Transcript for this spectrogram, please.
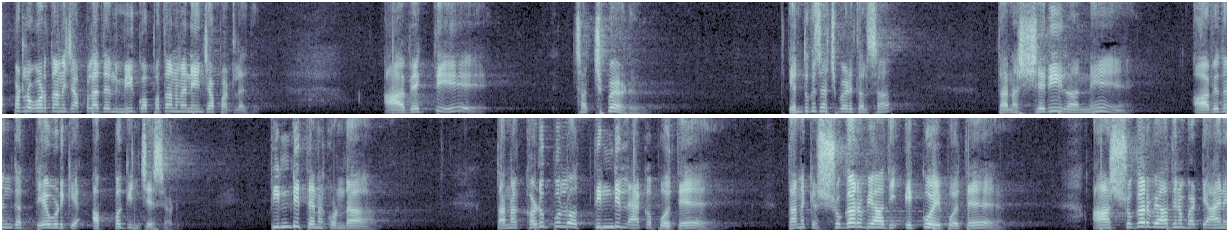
చప్పట్లు కొడతానని చెప్పలేదు మీ గొప్పతనం అని ఏం చెప్పట్లేదు. ఆ వ్యక్తి చచ్చిపోయాడు. ఎందుకు చచ్చిపోయాడు తెలుసా? తన శరీరాన్ని ఆ విధంగా దేవుడికి అప్పగించేశాడు. తిండి తినకుండా తన కడుపులో తిండి లేకపోతే తనకి షుగర్ వ్యాధి ఎక్కువైపోతే ఆ షుగర్ వ్యాధిని బట్టి ఆయన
